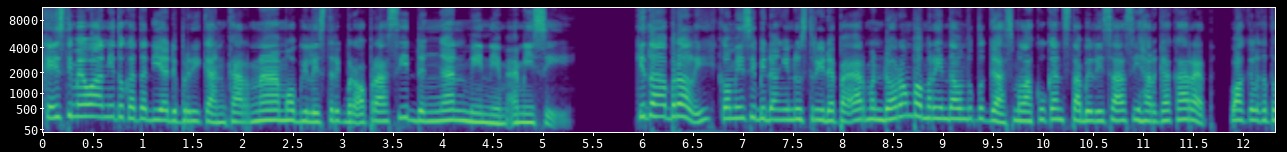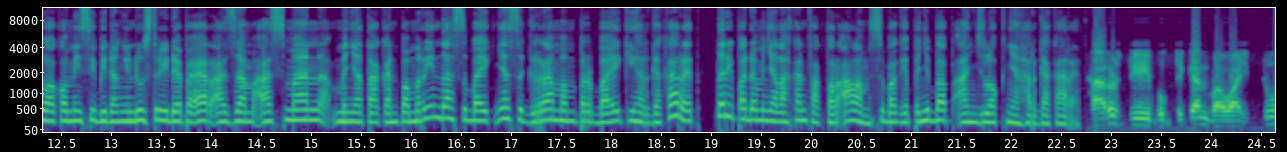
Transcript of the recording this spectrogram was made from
Keistimewaan itu kata dia diberikan karena mobil listrik beroperasi dengan minim emisi. Kita beralih, Komisi Bidang Industri DPR mendorong pemerintah untuk tegas melakukan stabilisasi harga karet. Wakil Ketua Komisi Bidang Industri DPR Azam Asman menyatakan pemerintah sebaiknya segera memperbaiki harga karet daripada menyalahkan faktor alam sebagai penyebab anjloknya harga karet. Harus dibuktikan bahwa itu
